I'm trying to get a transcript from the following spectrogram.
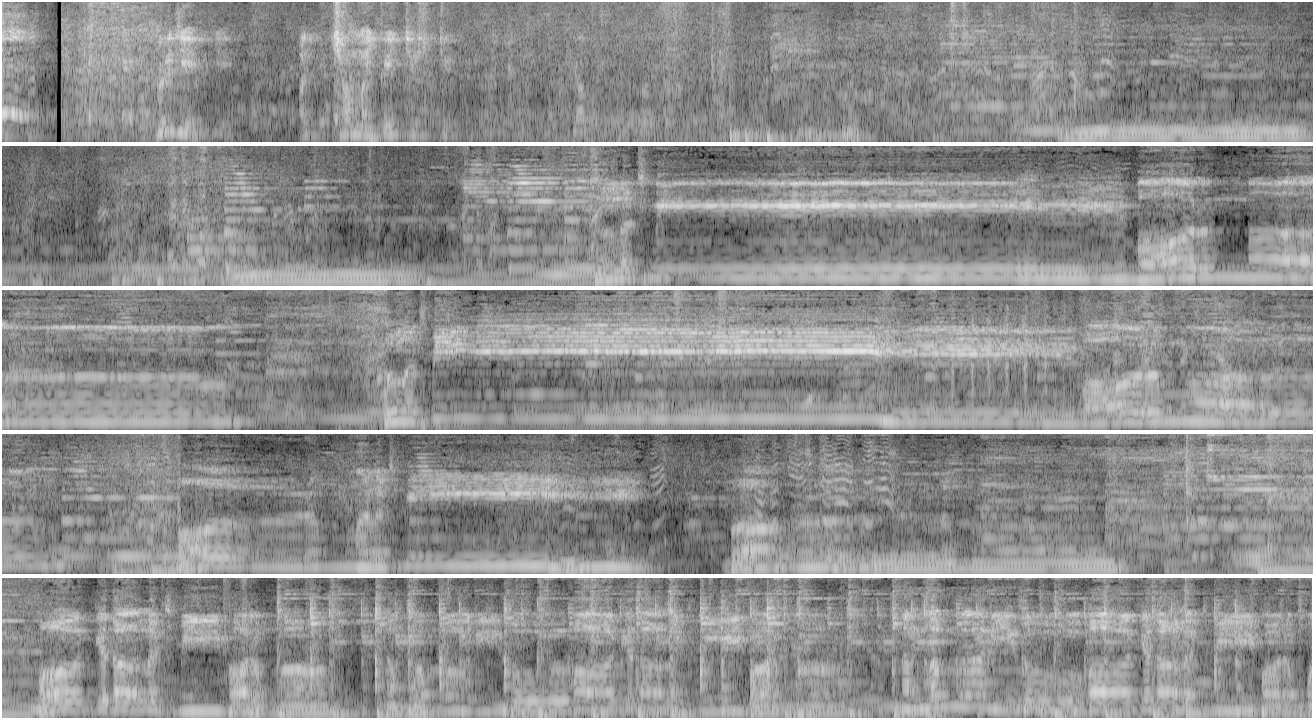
ಏಯ್. ಗುರುಜಿ ಅಚ್ಚ ಮೈ ಕೈ ಚೆಸ್ಟ್. ಭಾಗ್ಯದ ಲಕ್ಷ್ಮೀ ಬಾರಮ್ಮ ನಮ್ಮಮ್ಮ ನೀಸೋ ಭಾಗ್ಯದ ಲಕ್ಷ್ಮೀ ಬಾರಮ್ಮ ನಮ್ಮಮ್ಮ ನೀಸೋ ಭಾಗ್ಯದ ಲಕ್ಷ್ಮೀ ಬಾರಮ್ಮ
